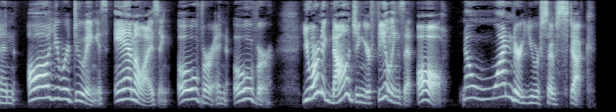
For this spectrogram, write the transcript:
and all you are doing is analyzing over and over. You aren't acknowledging your feelings at all. No wonder you are so stuck.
